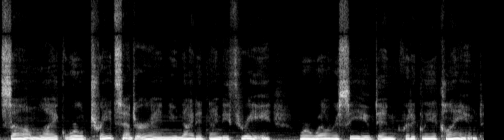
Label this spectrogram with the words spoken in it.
Some, like World Trade Center and United 93, were well received and critically acclaimed.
